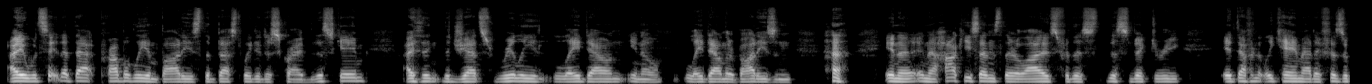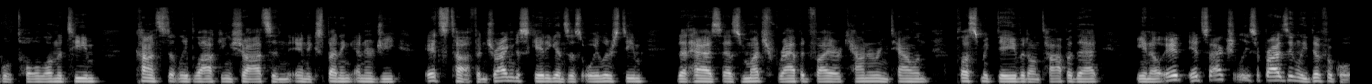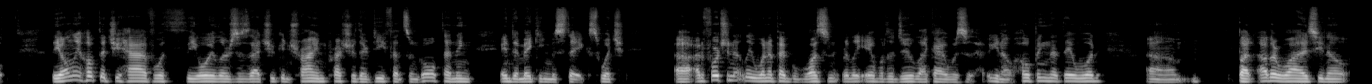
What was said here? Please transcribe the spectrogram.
I would say that that probably embodies the best way to describe this game. I think the Jets really lay down, you know, lay down their bodies and in a in a hockey sense their lives for this this victory. It definitely came at a physical toll on the team, constantly blocking shots and, and expending energy. It's tough. And trying to skate against this Oilers team that has as much rapid fire countering talent, plus McDavid on top of that, you know, it, it's actually surprisingly difficult. The only hope that you have with the Oilers is that you can try and pressure their defense and goaltending into making mistakes, which uh, unfortunately Winnipeg wasn't really able to do like I was, you know, hoping that they would. Um, but otherwise, you know,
